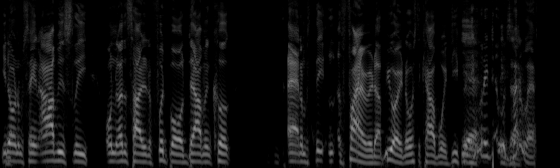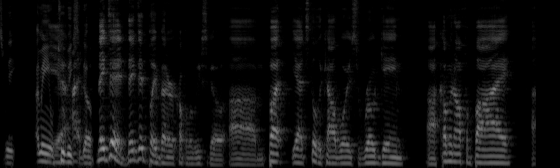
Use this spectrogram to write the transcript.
You know what I'm saying? Obviously, on the other side of the football, Dalvin Cook, Adam, Th- fire it up. You already know it's the Cowboy defense. Yeah, they did look exactly. better last week. I mean, yeah, two weeks ago. I, they did. They did play better a couple of weeks ago. Um, but yeah, it's still the Cowboys road game. Uh, coming off a bye. Uh,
